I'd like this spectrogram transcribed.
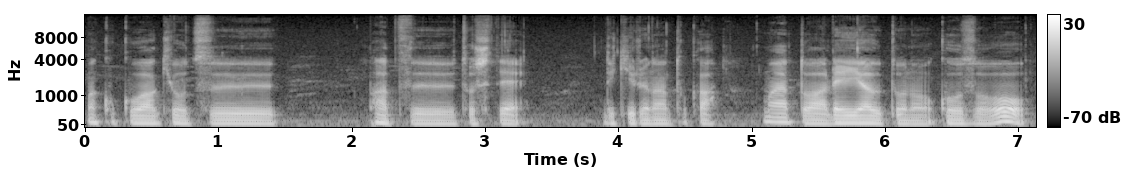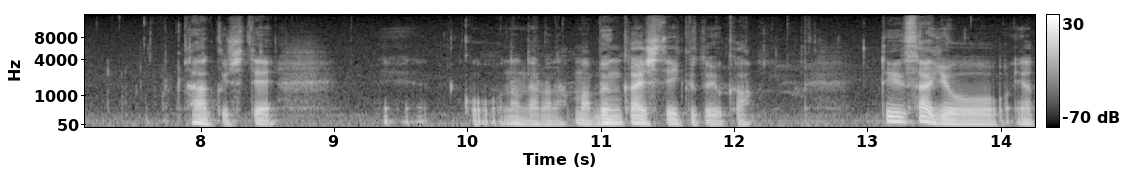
まあ、ここは共通パーツとしてできるなとか、まあ、とはレイアウトの構造を把握して、えー、こうなんだろうな、まあ、分解していくというかっていう作業をやっ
